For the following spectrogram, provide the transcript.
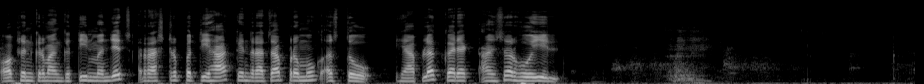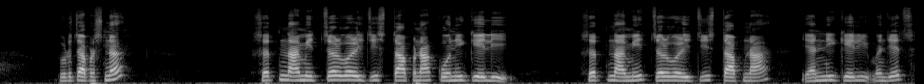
ऑप्शन क्रमांक तीन म्हणजेच राष्ट्रपती हा केंद्राचा प्रमुख असतो. हे आपलं करेक्ट आन्सर होईल. पुढचा प्रश्न. सतनामी चळवळीची स्थापना कोणी केली? सतनामी चळवळीची स्थापना यांनी केली म्हणजेच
